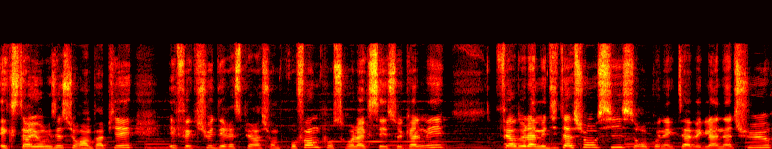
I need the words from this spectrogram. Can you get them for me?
extérioriser sur un papier, effectuer des respirations profondes pour se relaxer et se calmer, faire de la méditation aussi, se reconnecter avec la nature,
